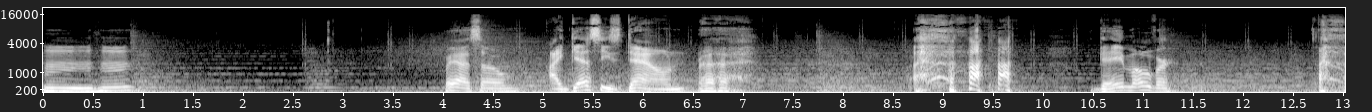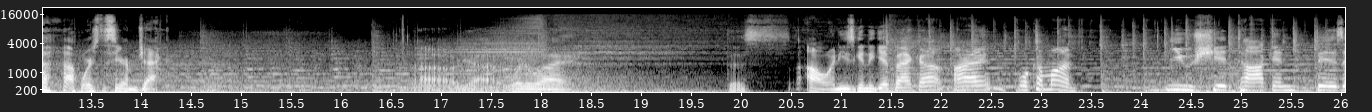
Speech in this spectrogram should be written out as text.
Mm-hmm. But yeah, so I guess he's down. Game over. Where's the serum, Jack? Oh god, where do I? This. Oh, and he's gonna get back up. All right. Well, come on. You shit talking biz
